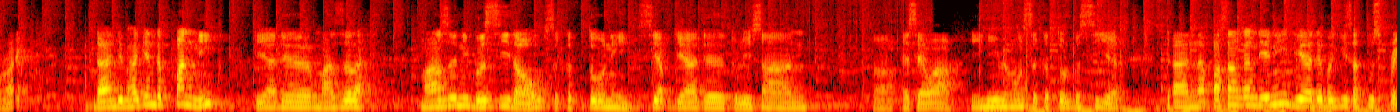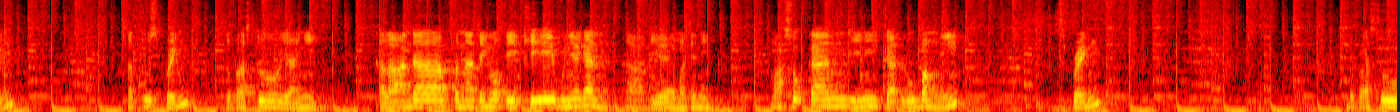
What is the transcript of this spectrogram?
Alright. Dan di bahagian depan ni dia ada muzzle lah. Muzzle ni besi tau. Seketul ni. Siap dia ada tulisan uh, SLR ini memang seketul besi ya. Dan nak pasangkan dia ni dia ada bagi satu spring. Satu spring. Lepas tu yang ni. Kalau anda pernah tengok AKA punya kan? Ha, dia macam ni. Masukkan ini kat lubang ni spring. Lepas tu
